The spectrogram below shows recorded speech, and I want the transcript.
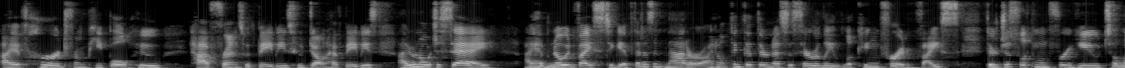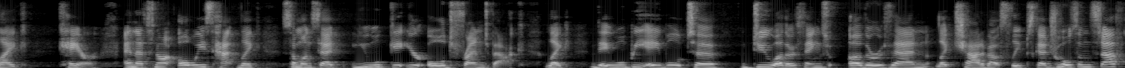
I have heard from people who have friends with babies who don't have babies. I don't know what to say. I have no advice to give. That doesn't matter. I don't think that they're necessarily looking for advice. They're just looking for you to like care. And that's not always ha- like someone said, you will get your old friend back. Like they will be able to do other things other than like chat about sleep schedules and stuff.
